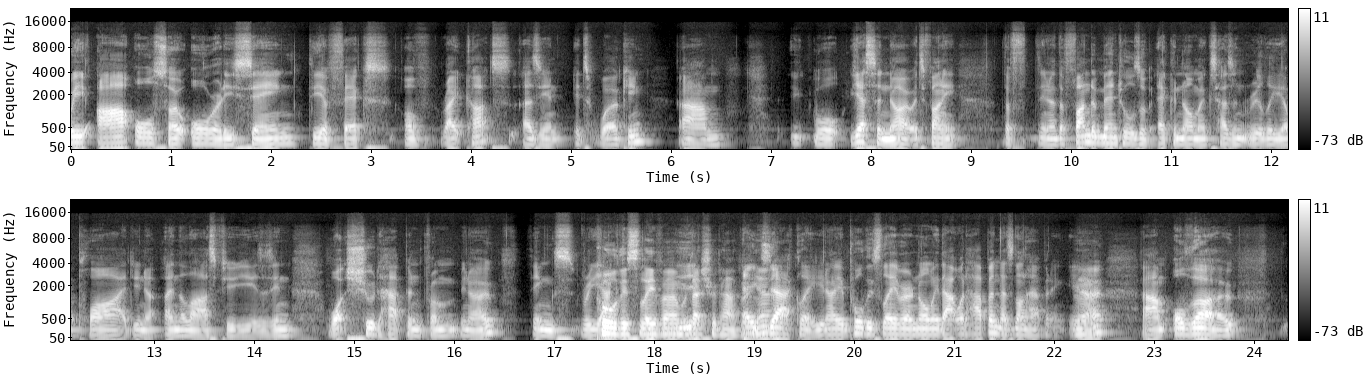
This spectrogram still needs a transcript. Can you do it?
we are also already seeing the effects of rate cuts, as in it's working. Um, well, yes and no. It's funny. The, you know the fundamentals of economics hasn't really applied you know in the last few years as in what should happen from you know things react Pull this lever and Yeah, that should happen. yeah? Exactly. You know, you pull this lever and normally that would happen. That's not happening. You Yeah. know, um, although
